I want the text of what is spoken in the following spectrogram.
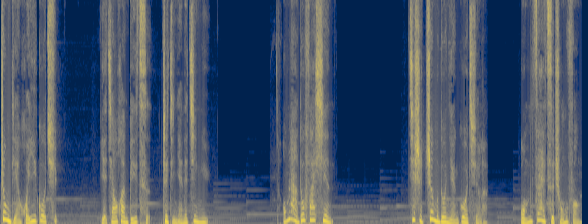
重点回忆过去，也交换彼此这几年的境遇。我们俩都发现，即使这么多年过去了，我们再次重逢，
